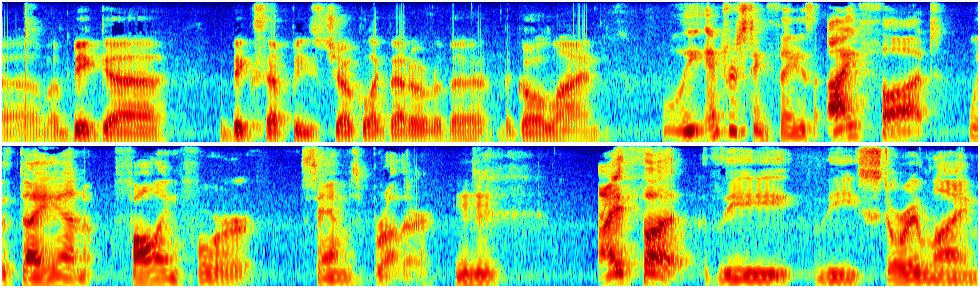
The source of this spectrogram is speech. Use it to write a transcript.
um, a big uh, big set piece joke like that over the, the goal line. well, the interesting thing is, I thought with Diane falling for Sam's brother, Mm-hmm. I thought the the storyline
